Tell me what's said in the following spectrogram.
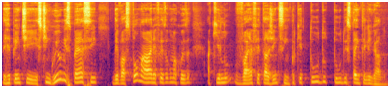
de repente extinguiu uma espécie, devastou uma área, fez alguma coisa, aquilo vai afetar a gente sim, porque tudo, tudo está interligado.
